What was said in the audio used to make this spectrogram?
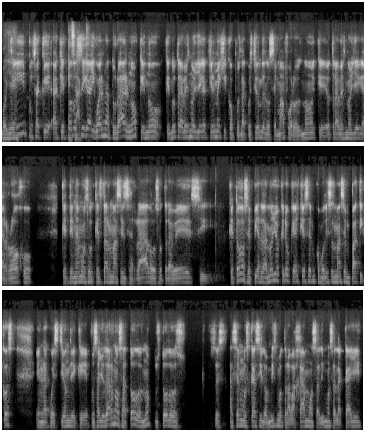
Oye. Sí, pues a que, a que todo siga igual natural, ¿no? Que no, que otra vez no llegue aquí en México, pues la cuestión de los semáforos, ¿no? Que otra vez no llegue a rojo, que tenemos que estar más encerrados otra vez y que todo se pierda, ¿no? Yo creo que hay que ser, como dices, más empáticos en la cuestión de que, pues, ayudarnos a todos, ¿no? Pues todos pues, hacemos casi lo mismo, trabajamos, salimos a la calle,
